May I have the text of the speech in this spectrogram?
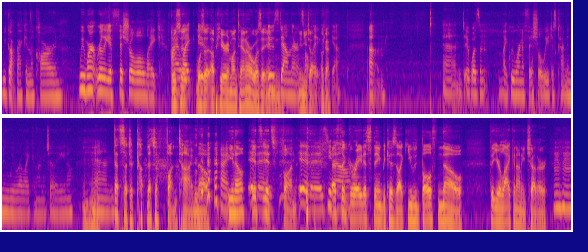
we got back in the car, and we weren't really official. Like Was I it like was it, up here in Montana or was it? In, it was down there in, Salt Utah? Lake. Okay. Yeah. Um, and it wasn't like we weren't official. We just kind of knew we were liking on each other, you know. And Mm-hmm. That's such a that's a fun time though. I you know, It it's is. it's fun. It is. You that's know. the greatest thing because like you both know that you're liking on each other. Mm-hmm.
